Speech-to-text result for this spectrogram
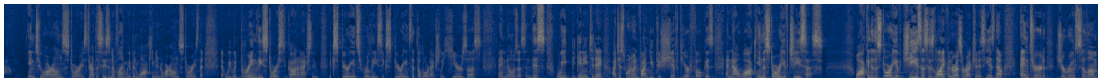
um, into our own stories. Throughout the season of Lent, we've been walking into our own stories, that, that we would bring these stories to God and actually experience release, experience that the Lord actually hears us and knows us. And this week, beginning today, I just want to invite you to shift your focus and now walk in the story of Jesus. Walk into the story of Jesus' life and resurrection as he has now entered Jerusalem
